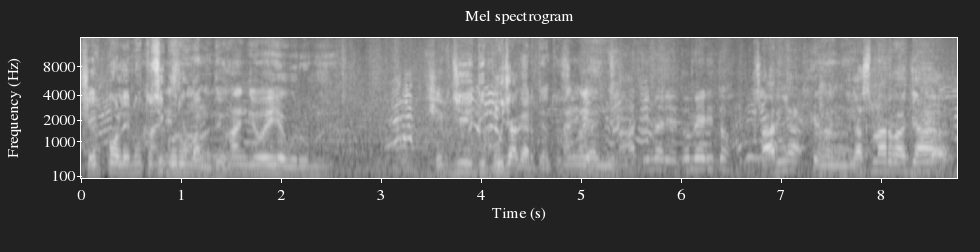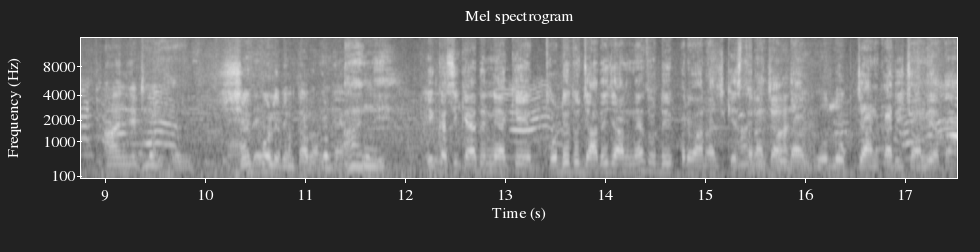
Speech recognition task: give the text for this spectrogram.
ਸ਼ਿਵ ਭੋਲੇ ਨੂੰ ਤੁਸੀਂ ਗੁਰੂ ਮੰਨਦੇ ਹੋ हाँ जी वही है गुरु में ਸ਼ਿਵ ਜੀ ਦੀ ਪੂਜਾ ਕਰਦੇ ਹੋ हाँ ਤੁਸੀਂ जी हाँ जी ਸਾਰੀਆਂ ਰਸਮਾਂ ਰਿਵਾਜਾਂ हाँ जी ठीक है ਸ਼ਿਵ ਭੋਲੇ ਦੇ ਮੁਤਾਬਕ ਹੁੰਦੀਆਂ हाँ जी ਇੱਕ ਅਸੀਂ ਕਹਿ ਦਿੰਦੇ ਆ ਕਿ ਤੁਹਾਡੇ ਤੋਂ ਜ਼ਿਆਦਾ ਜਾਣਦੇ ਆ ਤੁਹਾਡੇ ਪਰਿਵਾਰਾਂ 'ਚ ਕਿਸ ਤਰ੍ਹਾਂ ਚੱਲਦਾ ਉਹ ਲੋਕ ਜਾਣਕਾਰੀ ਚਾਹੁੰਦੇ ਆ ਤਾਂ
